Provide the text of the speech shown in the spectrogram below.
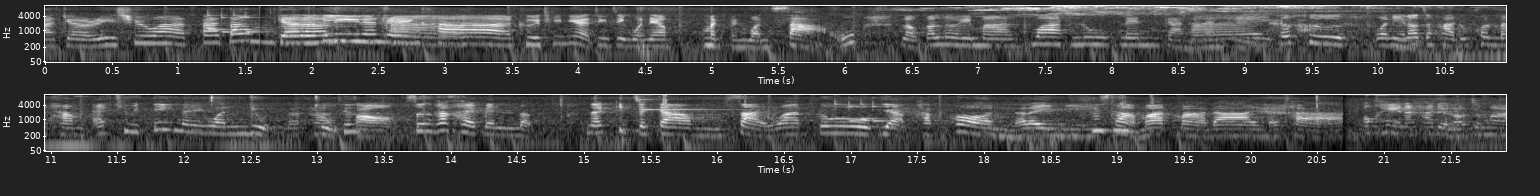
Art Gallery ชื่อว่าตาตั้ม Gallery นั่นเองค่ะ คือที่เนี่ยจริงๆวันเนี้ยมันเป็นวันเสาร์เราก็เลยมาวาดรูปเล่นกันใช่นั่นเองนะคะก็คือวันนี้เราจะพาทุกคนมาทำแอคทิวิตี้ในวันหยุดนะคะถูกซึ่ต้อง ซึ่งถ้าใครเป็นแบบนักกิจกรรมสายวาดรูป อยากพักผ่อนอะไรอย่างนี้ สามารถมาได้นะคะ โอเคนะคะ เดี๋ยวเราจะมา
